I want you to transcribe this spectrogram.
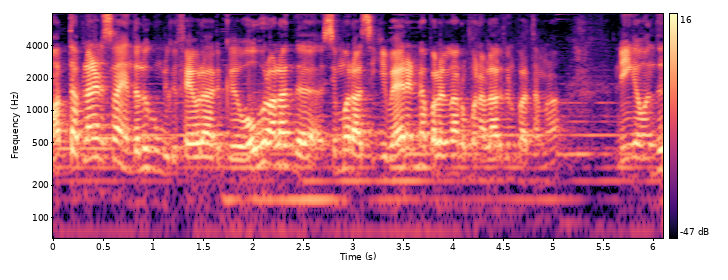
மற்ற பிளானட்ஸ்லாம் எந்த அளவுக்கு உங்களுக்கு ஃபேவராக இருக்குது ஓவராலாக இந்த சிம்ம ராசிக்கு வேற என்ன பலன்லாம் ரொம்ப நல்லா இருக்குன்னு பார்த்தோம்னா நீங்கள் வந்து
